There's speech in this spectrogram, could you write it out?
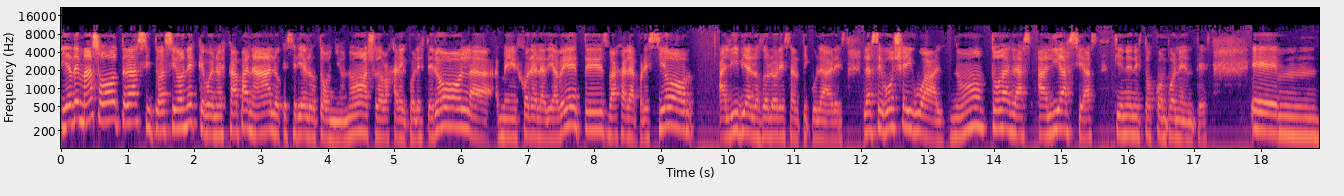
Y además otras situaciones que, bueno, escapan a lo que sería el otoño, ¿no? Ayuda a bajar el colesterol, mejora la diabetes, baja la presión, alivia los dolores articulares. La cebolla igual, ¿no? Todas las aliáceas tienen estos componentes. Em,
